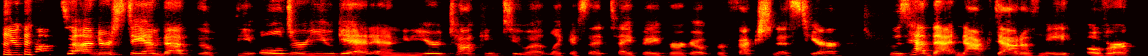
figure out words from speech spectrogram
you come to understand that the, the older you get, and you're talking to a, like I said, type A Virgo perfectionist here, who's had that knocked out of me over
